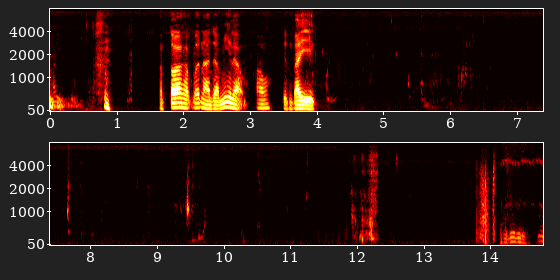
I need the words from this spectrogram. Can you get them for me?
ไม่ครับต่อครับว่าน่าจะมีแล้ว เอาขึ้นไปอีก มันมีขนมันเลยตัวนี้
